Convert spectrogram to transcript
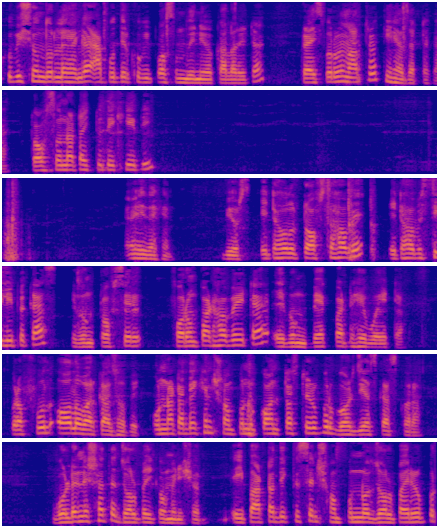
খুবই সুন্দর লেহেঙ্গা। আপুদের খুবই পছন্দনীয় কালার এটা। প্রাইস পড়বে মাত্র তিন হাজার টাকা। টপ সোনাটা একটু দেখিয়ে দিই। এই দেখেন বিয়র্স এটা হলো টপসটা হবে, এটা হবে স্লিপে কাজ এবং টপসের ফরম পার্ট হবে এটা এবং ব্যাক পার্ট হেবো এটা। পুরো ফুল অল ওভার কাজ হবে। অন্যটা দেখেন, সম্পূর্ণ কন্ট্রাস্টের উপর গর্জিয়াস কাজ করা। গোল্ডেনের সাথে জলপাই কম্বিনেশন এই পার্টটা দেখতেছেন, সম্পূর্ণ জলপাইয়ের উপর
